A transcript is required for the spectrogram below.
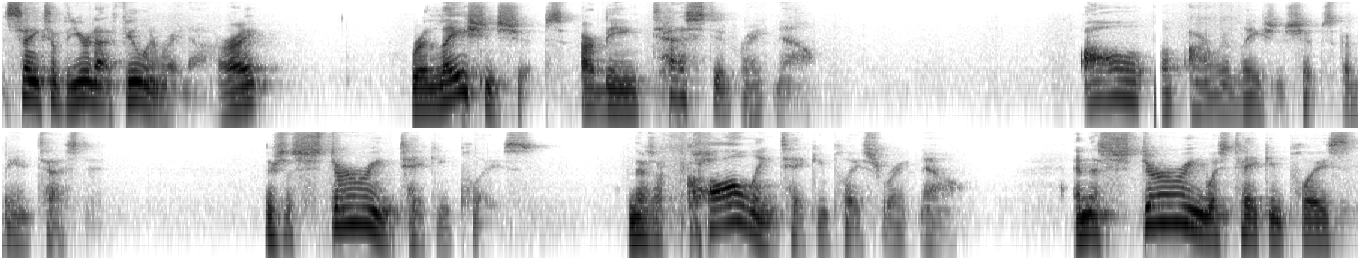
saying something you're not feeling right now, all right? Relationships are being tested right now. All of our relationships are being tested. There's a stirring taking place, and there's a calling taking place right now. And the stirring was taking place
